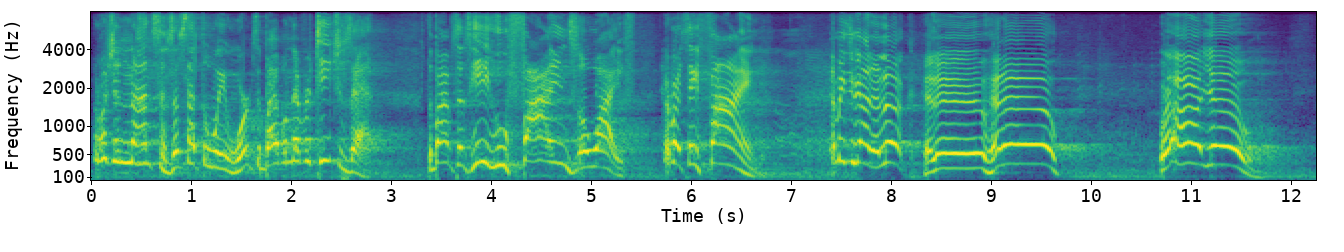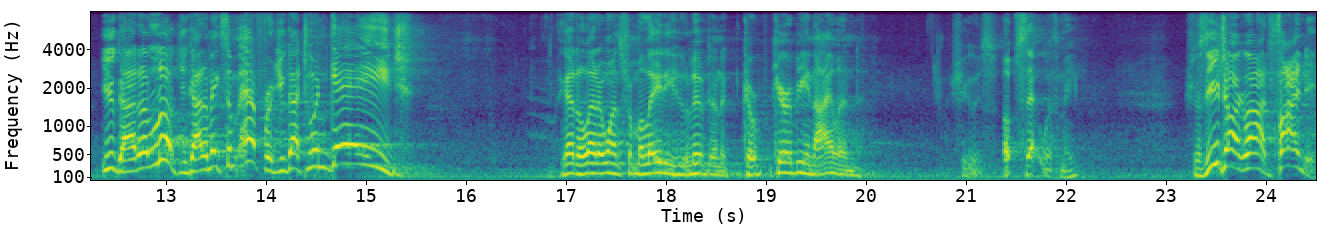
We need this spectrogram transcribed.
What a bunch of nonsense. That's not the way it works. The Bible never teaches that. The Bible says, He who finds a wife. Everybody say, find. That means you got to look. Hello, hello. Where are you? You got to look. You got to make some effort. You got to engage. I got a letter once from a lady who lived on a Caribbean island. She was upset with me. She says, You talk about finding,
